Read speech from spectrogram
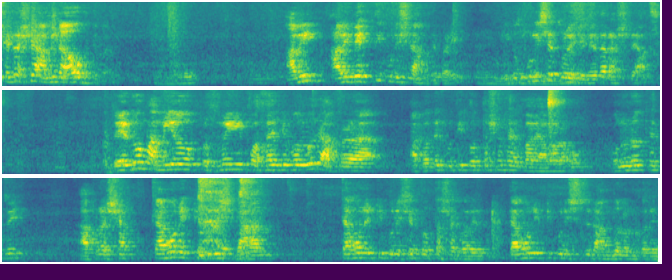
সেটা সে আমি নাও হতে পারি। আমি আমি ব্যক্তি পুলিশ না হতে পারি, কিন্তু পুলিশের প্রয়োজনীয়তা রাষ্ট্রে আছে। তো এরকম আমিও প্রথমেই কথায় যে বলব যে আপনারা, আপনাদের প্রতি প্রত্যাশা থাকবে মানে আমার অনুরোধ থাকবে, আপনারা তেমন একটি পুলিশ বানান তেমন একটি পুলিশের প্রত্যাশা করেন, তেমন একটি পুলিশের জন্য আন্দোলন করেন,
